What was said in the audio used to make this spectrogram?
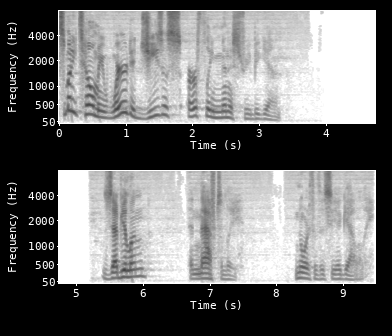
Somebody tell me, where did Jesus' earthly ministry begin? Zebulun and Naphtali, north of the Sea of Galilee.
